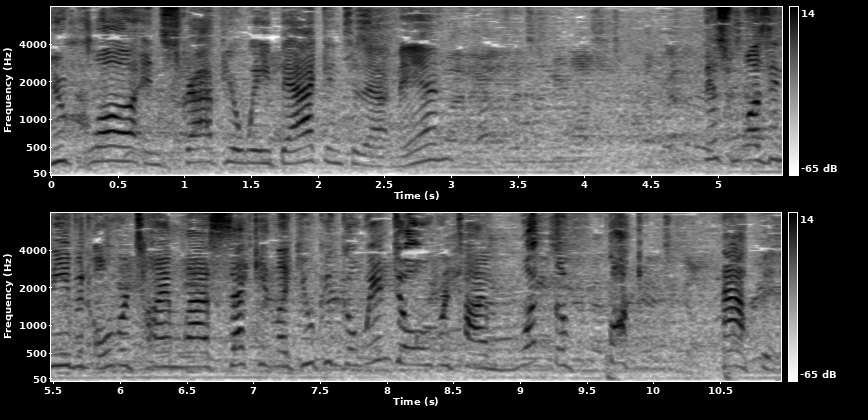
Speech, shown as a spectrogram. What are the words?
You claw and scrap your way back into that, man. This wasn't even overtime last second. Like, you could go into overtime. What the fuck happened?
